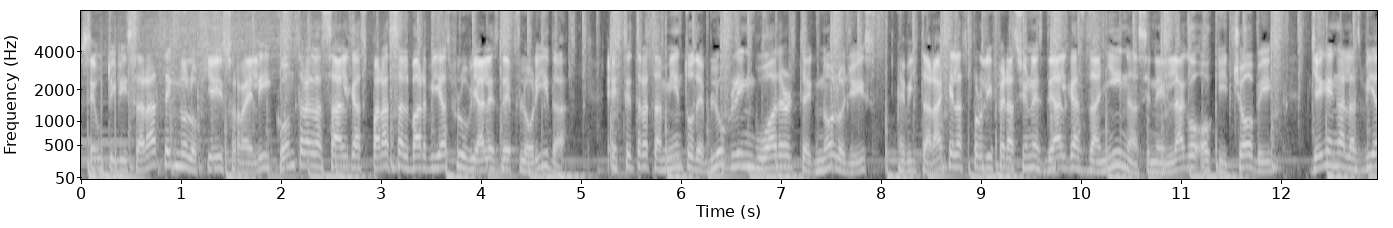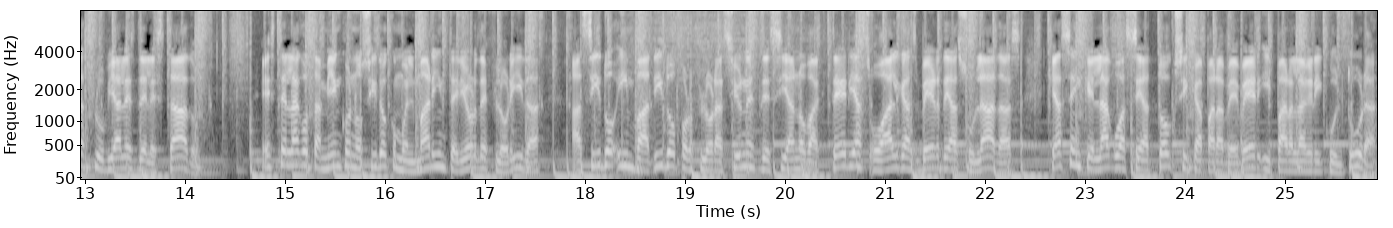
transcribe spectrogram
se utilizará tecnología israelí contra las algas para salvar vías fluviales de Florida. Este tratamiento de Blue Green Water Technologies evitará que las proliferaciones de algas dañinas en el lago Okeechobee lleguen a las vías fluviales del estado. Este lago, también conocido como el mar interior de Florida, ha sido invadido por floraciones de cianobacterias o algas verde azuladas que hacen que el agua sea tóxica para beber y para la agricultura.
